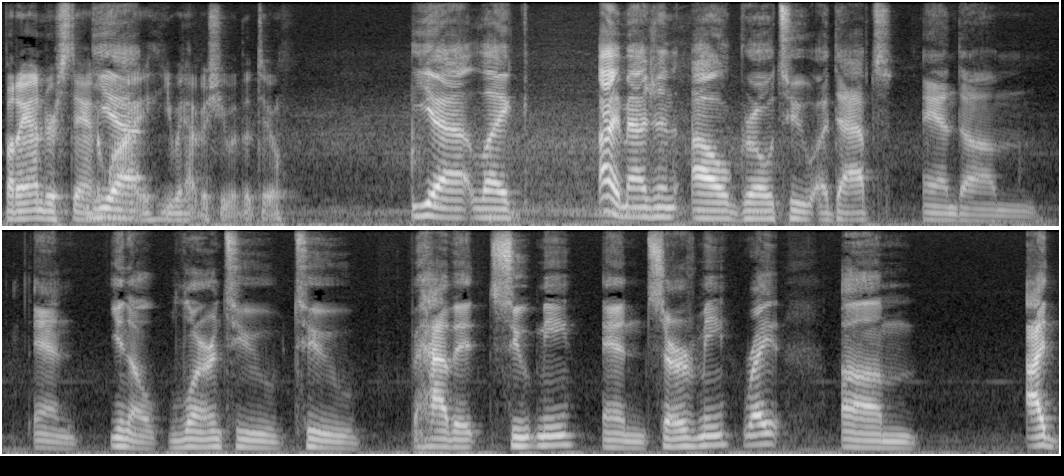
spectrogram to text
But I understand Yeah. why you would have issue with it too. Yeah, like I imagine I'll grow to adapt and um and you know learn to to have it suit me and serve me right. Um, I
